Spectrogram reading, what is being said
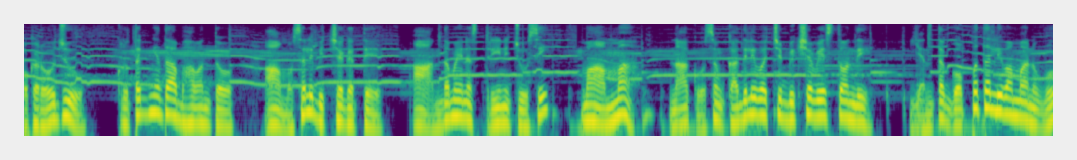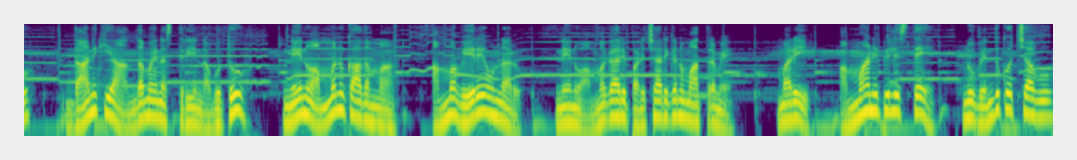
ఒకరోజు కృతజ్ఞతాభావంతో ఆ ముసలి బిచ్చగత్తె ఆ అందమైన స్త్రీని చూసి మా అమ్మ నాకోసం కదిలివచ్చి కదిలి వచ్చి భిక్ష వేస్తోంది. ఎంత గొప్ప తల్లివమ్మా నువ్వు. దానికి ఆ అందమైన స్త్రీ నవ్వుతూ నేను అమ్మను కాదమ్మా. అమ్మ వేరే ఉన్నారు. నేను అమ్మగారి పరిచారికను మాత్రమే. మరి అమ్మాని పిలిస్తే నువ్వెందుకొచ్చావు?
